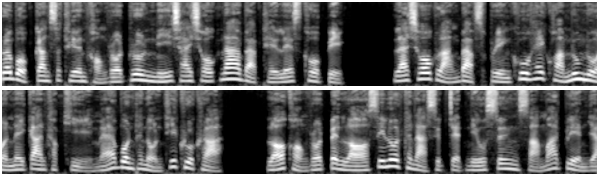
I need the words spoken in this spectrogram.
ระบบการสะเทือนของรถรุ่นนี้ใช้โชคหน้าแบบเทเลสโคปิก และโชคหลังแบบสปริงคู่ให้ความนุ่มนวลในการขับขี่แม้บนถนนที่ครุขระล้อของรถเป็นล้อซี่ลวดขนาด 17 นิ้ว ซึ่งสามารถเปลี่ยนย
